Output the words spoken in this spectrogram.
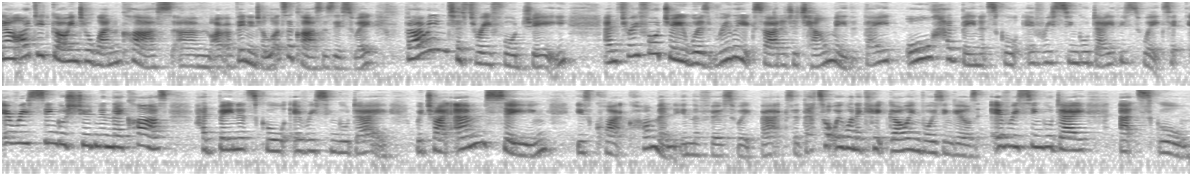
Now, I did go into one class, um, I've been into lots of classes this week, but I went into 3-4G, and 3-4G was really excited to tell me that they all had been at school every single day this week. So every single student in their class had been at school every single day, which I am seeing is quite common in the first week back. So that's what we want to keep going, boys and girls, every single day at school.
